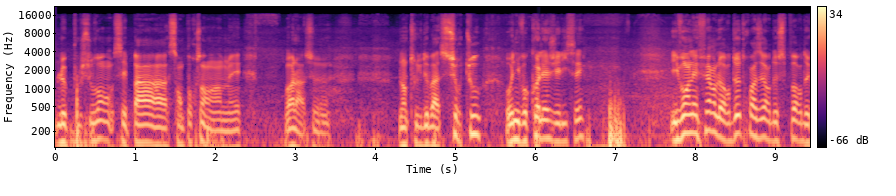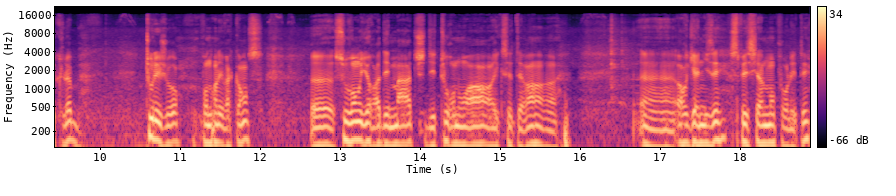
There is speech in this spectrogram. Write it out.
le plus souvent, c'est pas 100%, hein, mais voilà, dans le truc de base, surtout au niveau collège et lycée. Ils vont aller faire leurs 2-3 heures de sport de club les jours pendant les vacances. Euh, souvent, il y aura des matchs, des tournois, etc. Euh, euh, organisés spécialement pour l'été.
